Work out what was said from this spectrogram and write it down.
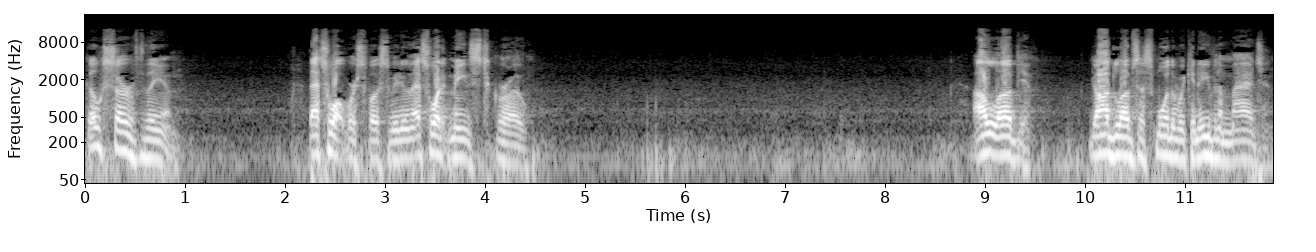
Go serve them. That's what we're supposed to be doing. That's what it means to grow. I love you. God loves us more than we can even imagine.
